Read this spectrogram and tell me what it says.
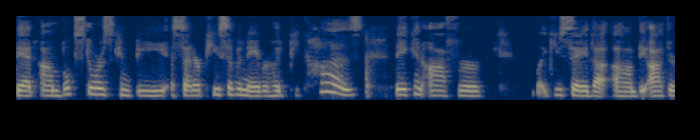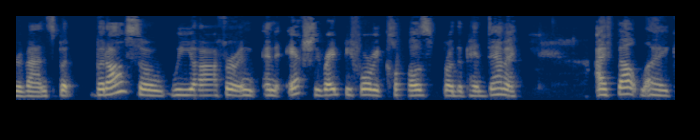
that um, bookstores can be a centerpiece of a neighborhood because they can offer like you say the um, the author events but but also we offer and, and actually right before we closed for the pandemic i felt like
